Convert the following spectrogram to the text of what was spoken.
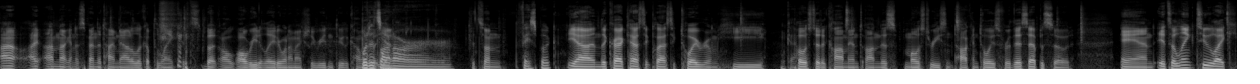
I, I, I'm not going to spend the time now to look up the link, it's, but I'll, I'll read it later when I'm actually reading through the comments. But it's on yeah, our it's on, Facebook. yeah, in the Cracktastic Plastic Toy Room, he Okay. posted a comment on this most recent Talking Toys for this episode, and it's a link to like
